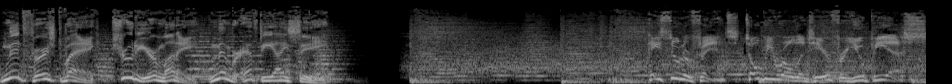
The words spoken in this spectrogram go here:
MidFirst Bank. True to your money. Member FDIC. Hey Sooner fans, Toby Rowland here for UPS.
